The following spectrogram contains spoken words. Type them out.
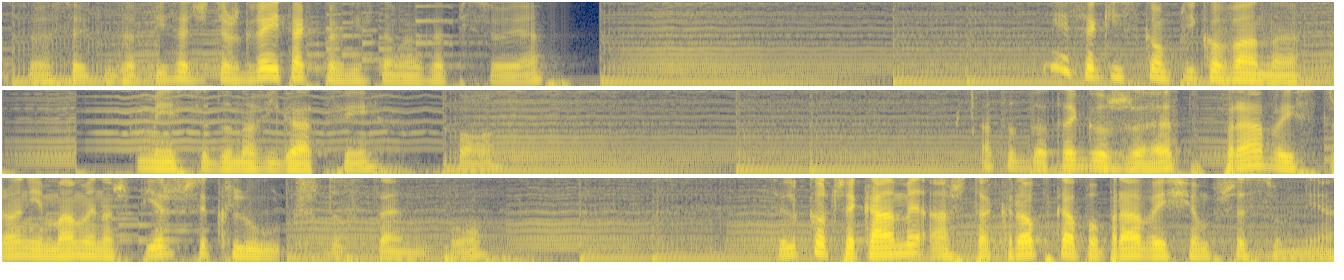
Spróbuję sobie tu zapisać, chociaż gra i tak pewnie sama zapisuje. Nie jest jakieś skomplikowane miejsce do nawigacji po. A to dlatego, że po prawej stronie mamy nasz pierwszy klucz dostępu. Tylko czekamy, aż ta kropka po prawej się przesunie.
